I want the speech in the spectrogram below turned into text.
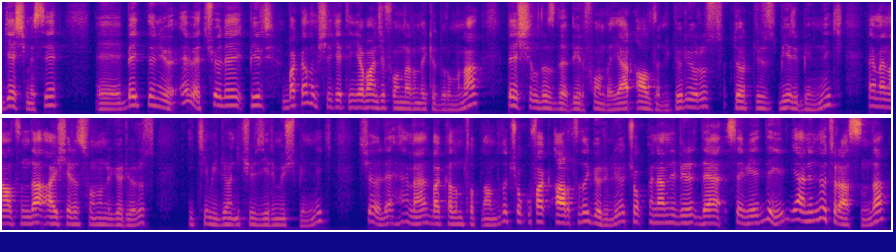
geçmesi e, bekleniyor. Evet şöyle bir bakalım şirketin yabancı fonlarındaki durumuna. 5 yıldızlı bir fonda yer aldığını görüyoruz. 401 binlik. Hemen altında iShares fonunu görüyoruz. 2 milyon 223 binlik. Şöyle hemen bakalım toplamda da çok ufak artıda görülüyor. Çok önemli bir de seviye değil. Yani nötr aslında.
